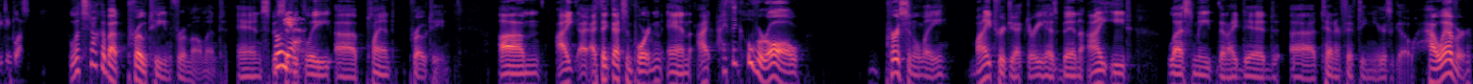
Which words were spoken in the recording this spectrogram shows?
18 plus. Let's talk about protein for a moment, and specifically oh, yeah. uh, plant protein. Um, I, I think that's important, and I, I think overall, personally, my trajectory has been I eat less meat than I did uh, 10 or 15 years ago. However,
